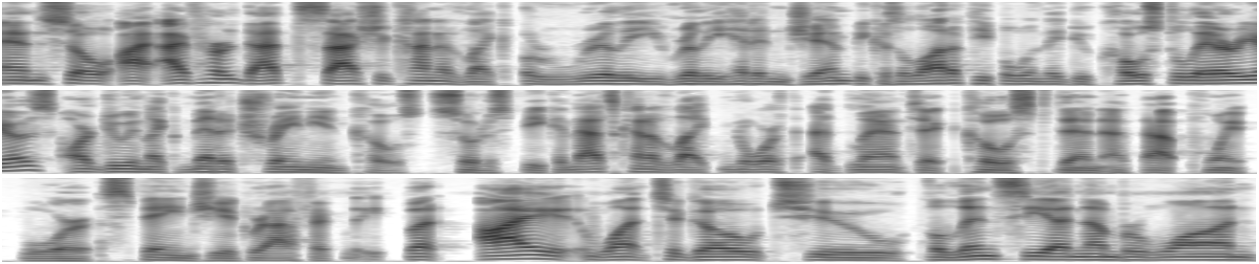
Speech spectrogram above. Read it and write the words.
And so I, I've heard that's actually kind of like a really, really hidden gem because a lot of people, when they do coastal areas, are doing like Mediterranean coast, so to speak. And that's kind of like North Atlantic coast, then at that point for Spain geographically. But I want to go to Valencia, number one,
